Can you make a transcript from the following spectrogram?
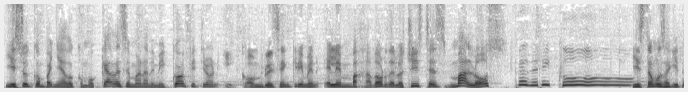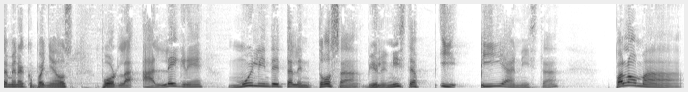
y estoy acompañado como cada semana de mi coanfitrión y cómplice en crimen, el embajador de los chistes malos, Federico. y estamos aquí también acompañados por la alegre, muy linda y talentosa violinista y pianista, Paloma.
